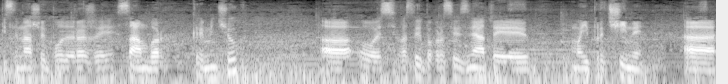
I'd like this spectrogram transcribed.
після нашої подорожі Самбор Кременчук. Ось Василь попросив зняти мої причини, а,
